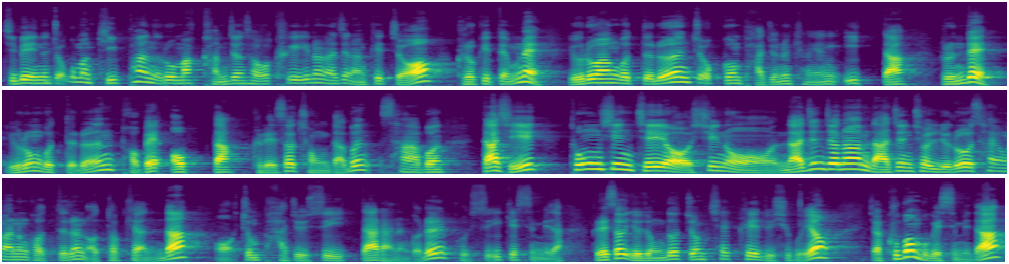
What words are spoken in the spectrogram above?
집에 있는 조그만 기판으로 막 감전사고가 크게 일어나진 않겠죠. 그렇기 때문에 이러한 것들은 조금 봐주는 경향이 있다. 그런데 이런 것들은 법에 없다. 그래서 정답은 4번. 다시 통신 제어 신호 낮은 전압 낮은 전류로 사용하는 것들은 어떻게 한다? 어, 좀 봐줄 수 있다라는 것을 볼 수 있겠습니다. 그래서 이 정도 좀 체크해 두시고요. 자, 9번 보겠습니다.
